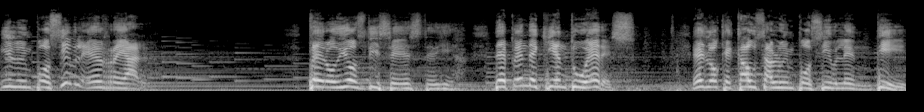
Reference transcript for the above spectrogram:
y lo imposible es real. Pero Dios dice este día, depende de quién tú eres es lo que causa lo imposible en ti.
